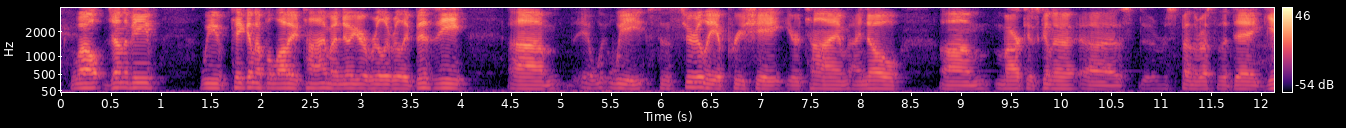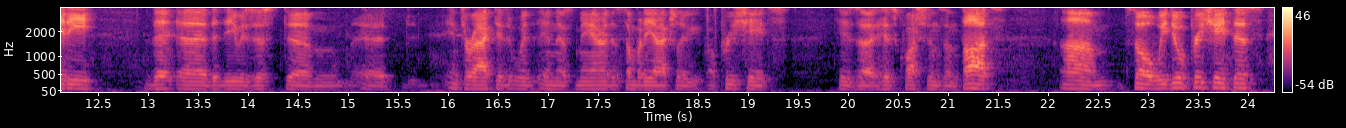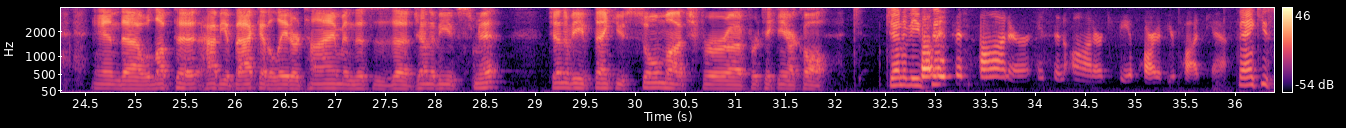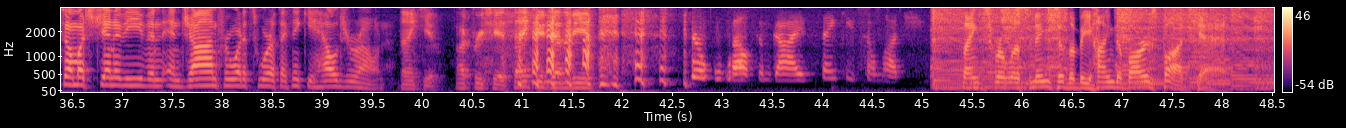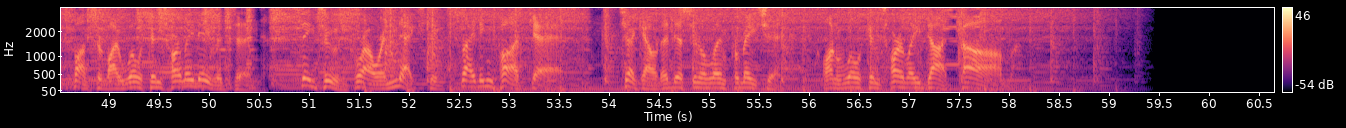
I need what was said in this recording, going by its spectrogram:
Well, Genevieve, we've taken up a lot of your time. I know you're really, really busy. Um, we- we sincerely appreciate your time. I know um, Mark is going to uh, spend the rest of the day giddy that uh, that he was just um, uh, interacted with in this manner that somebody actually appreciates his uh, his questions and thoughts. Um, so we do appreciate this, and uh, would love to have you back at a later time. And this is uh, Genevieve Schmitt. Genevieve, thank you so much for uh, for taking our call. Genevieve, Well, it's an honor. It's an honor to be a part of your podcast. thank you so much, Genevieve, and, and John, for what it's worth. I think you held your own. Thank you. I appreciate it. Thank you, Genevieve. You're welcome, guys. Thank you so much. Thanks for listening to the Behind the Bars podcast, sponsored by Wilkins Harley Davidson. Stay tuned for our next exciting podcast. Check out additional information on wilkinsharley.com.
